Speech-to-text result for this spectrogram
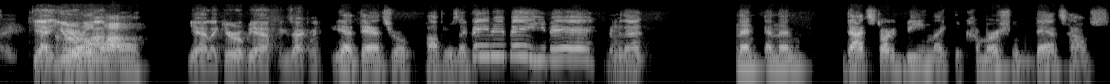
Right. Yeah, like Euro pop. Yeah, like Europe. Yeah, exactly. yeah, dance Euro pop. It was like baby, baby. Remember Mhm. that? And then and then that started being like the commercial dance house,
